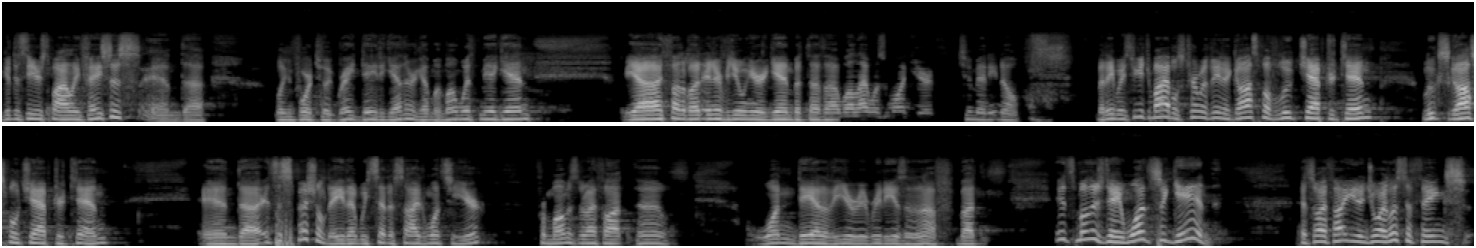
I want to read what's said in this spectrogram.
Good to see your smiling faces, and uh, looking forward to a great day together. I got my mom with me again. Yeah, I thought about interviewing her again, but I thought, well, that was one year too many. No. But anyways, if you get your Bibles, turn with me to the Gospel of Luke, chapter 10. Luke's Gospel, chapter 10. And uh, it's a special day that we set aside once a year for moms, but I thought, uh, one day out of the year, it really isn't enough. But it's Mother's Day once again. And so I thought you'd enjoy a list of things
